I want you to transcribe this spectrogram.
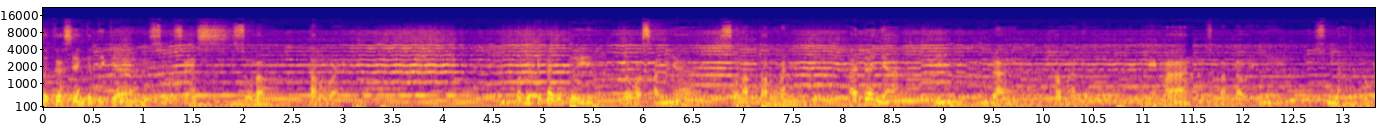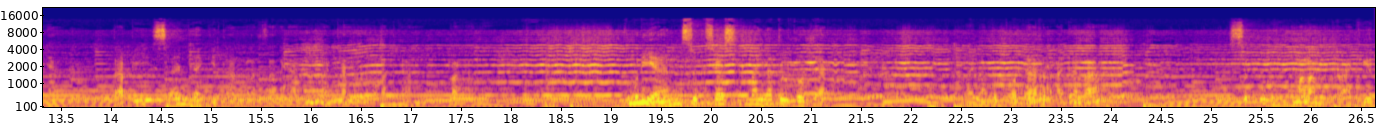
Sukses yang ketiga, sukses sholat tarwah. Perlu kita ketahui bahwasanya sholat tarwah ini adanya di bulan Ramadan. Memang sholat tarwah ini sunnah hukumnya, tapi seandainya kita melaksanakan akan mendapatkan pahala. Kemudian sukses Lailatul Qadar. Lailatul Qadar adalah 10 malam terakhir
